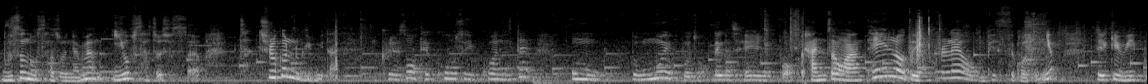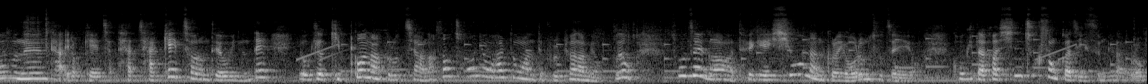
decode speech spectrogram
무슨 옷 사줬냐면 이 옷 사주셨어요. 자, 출근 룩입니다. 그래서 데코 옷을 입고 왔는데 어머 너무 예쁘죠? 내가 제일 예뻐. 단정한 테일러드형 플레어 원피스거든요. 이렇게 윗부분은 다 이렇게 자, 다 자켓처럼 되어 있는데 여기가 깊거나 그렇지 않아서 전혀 활동하는데 불편함이 없고요. 소재가 되게 시원한 그런 여름 소재예요. 거기다가 신축성까지 있습니다, 여러분.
